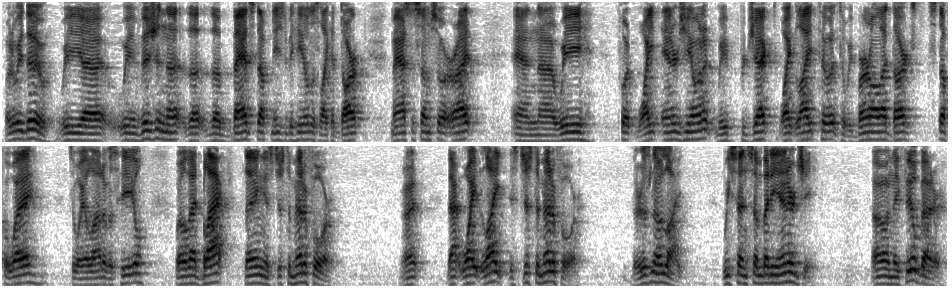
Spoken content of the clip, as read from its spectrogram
What do we do? We uh, we envision the, the the bad stuff needs to be healed as like a dark mass of some sort, right? And uh, we put white energy on it. We project white light to it until we burn all that dark stuff away. It's the way a lot of us heal. Well, that black thing is just a metaphor, right? That white light is just a metaphor. There is no light. We send somebody energy. Oh, and they feel better.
